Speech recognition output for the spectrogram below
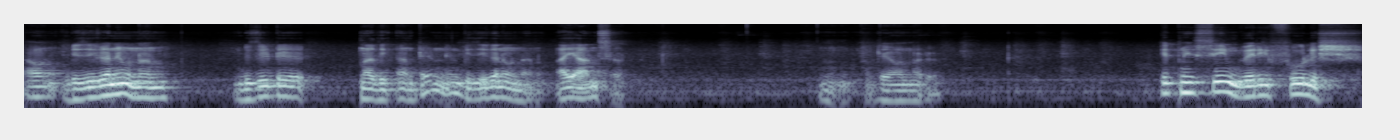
అవును బిజీగానే ఉన్నాను. బిజీ డే నాది అంటే నేను బిజీగానే ఉన్నాను. ఐ ఆన్సర్ అదేమన్నాడు it me seem very foolish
